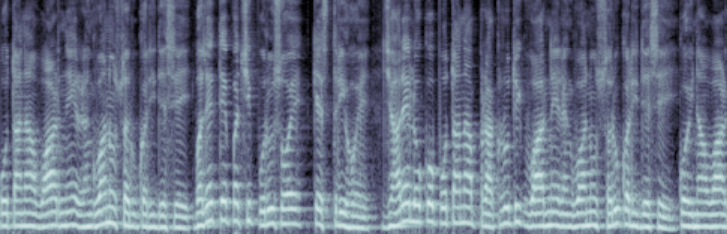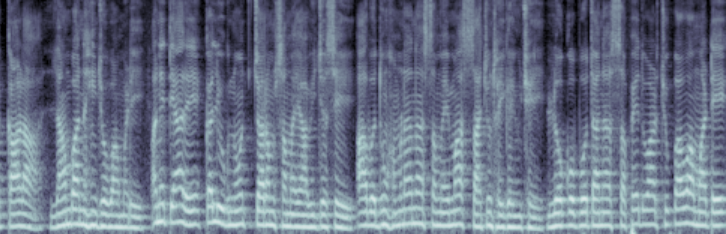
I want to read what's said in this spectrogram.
પોતાના વાળને રંગવાનું શરૂ કરી દેશે. ભલે તે પછી પુરુષ હોય કે સ્ત્રી હોય, જ્યારે લોકો પોતાના પ્રાકૃતિક વાળને રંગવાનું શરૂ કરી દેશે. કોઈના વાળ કાળા, લાંબા નહીં જોવા મળે અને ત્યારે કલયુગનો ચરમ સમય આવી જશે. આ બધું હમણાંના સમયમાં સાચું થઈ ગયું છે. લોકો પોતાના સફેદ વાળ છુપાવવા માટે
